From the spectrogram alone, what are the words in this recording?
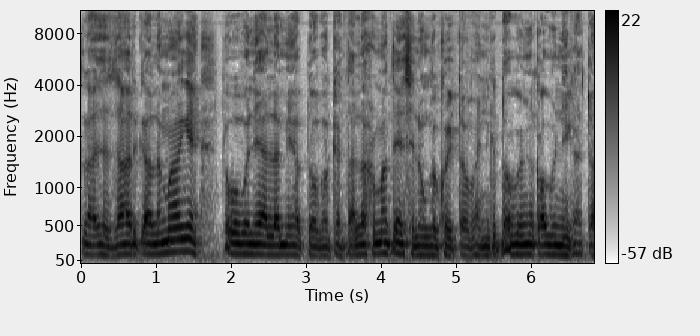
اظہار کا علم آ گیا۔ تو وہ بولے، اللہ میں اب توبہ کرتا، اللہ فرماتے ایسے لوگوں کا کوئی توبہ نہیں، کہ توبہ میں قبول نہیں کرتا۔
